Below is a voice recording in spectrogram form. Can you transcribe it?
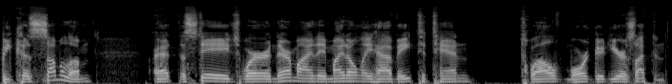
because some of them are at the stage where, in their mind, they might only have eight to 10, 12 more good years left. And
